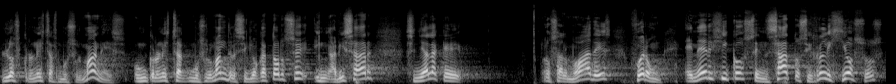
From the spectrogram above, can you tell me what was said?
los cronistas musulmanes. Un cronista musulmán del siglo XIV, In Avisar, señala que los almohades fueron enérgicos, sensatos y religiosos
